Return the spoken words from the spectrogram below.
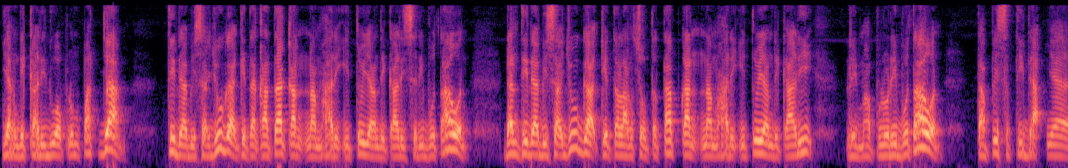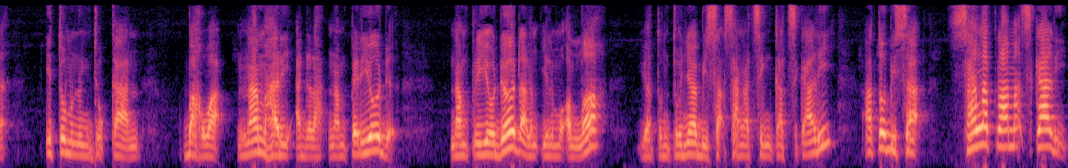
yang dikali 24 jam. Tidak bisa juga kita katakan enam hari itu yang dikali seribu tahun. Dan tidak bisa juga kita langsung tetapkan enam hari itu yang dikali 50 ribu tahun. Tapi setidaknya itu menunjukkan bahwa enam hari adalah enam periode. Enam periode dalam ilmu Allah ya tentunya bisa sangat singkat sekali atau bisa sangat lama sekali.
